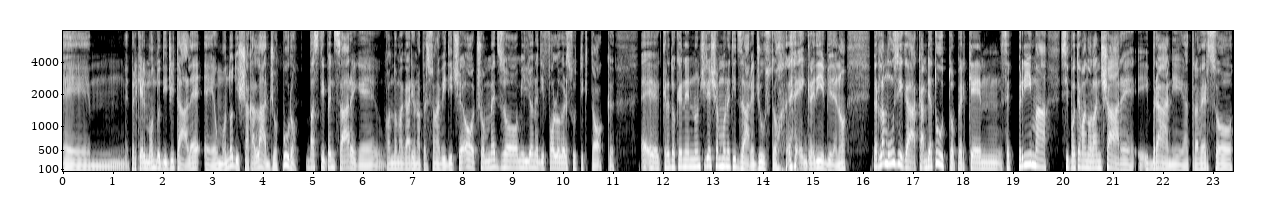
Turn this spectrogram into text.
Ehm, perché il mondo digitale è un mondo di sciacallaggio puro. Basti pensare che quando magari una persona vi dice: Oh, ho mezzo milione di follower su TikTok. Eh, credo che non ci riesce a monetizzare, giusto? è incredibile, no? Per la musica cambia tutto perché mm, se prima si potevano lanciare i brani attraverso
